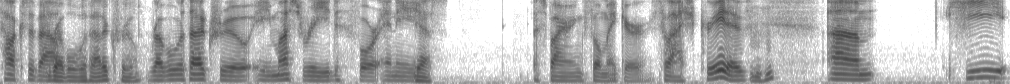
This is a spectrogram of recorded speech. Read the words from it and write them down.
talks about Rebel Without a Crew. Rebel Without a Crew, a must read for any Yes. aspiring filmmaker slash creative. Mm-hmm. Um, he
